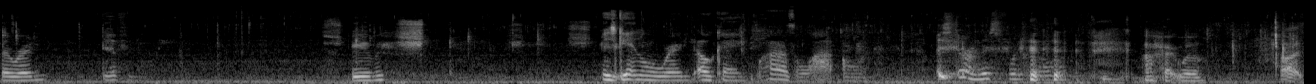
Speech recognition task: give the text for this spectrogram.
So ready? Definitely. Shh. It's getting a little ready. Okay. Why is the light on? Let's turn this switch on. Alright, well. Alright,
